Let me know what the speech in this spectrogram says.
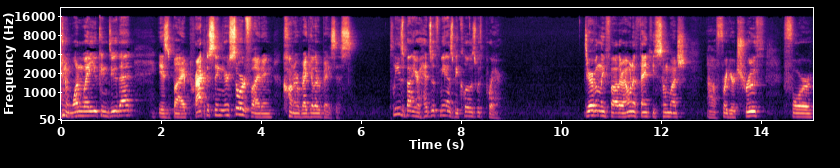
And one way you can do that is by practicing your sword fighting on a regular basis. Please bow your heads with me as we close with prayer. Dear Heavenly Father, I want to thank you so much uh, for your truth, for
